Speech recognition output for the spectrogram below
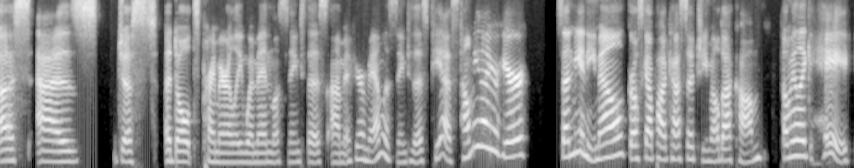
us as just adults, primarily women listening to this. Um, if you're a man listening to this, P.S. Tell me that you're here. Send me an email, girlscoutpodcast at gmail.com. Tell me, like, hey,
